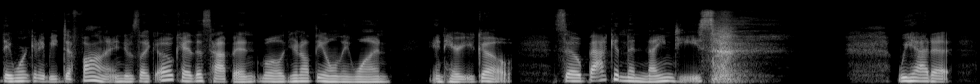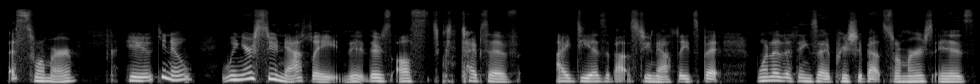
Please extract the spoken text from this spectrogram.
They weren't going to be defined. It was like, okay, this happened. Well, you're not the only one, and here you go. So back in the 90s, we had a, a swimmer who, you know, when you're a student athlete, there's all types of ideas about student athletes. But one of the things I appreciate about swimmers is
